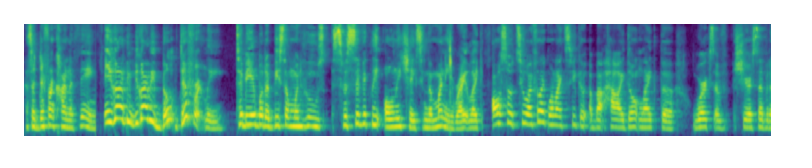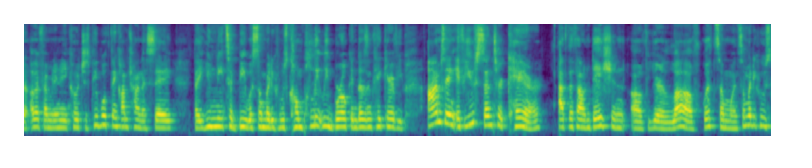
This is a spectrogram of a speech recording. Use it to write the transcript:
That's a different kind of thing. And you gotta be you gotta be built differently to be able to be someone who's specifically only chasing the money, right? Like also too, I feel like when I speak about how I don't like the works of Shera Seven and other femininity coaches, people think I'm trying to say that you need to be with somebody who's completely broke and doesn't take care of you. I'm saying if you center care at the foundation of your love with someone, somebody who's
